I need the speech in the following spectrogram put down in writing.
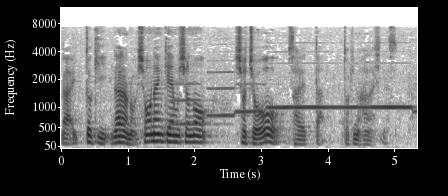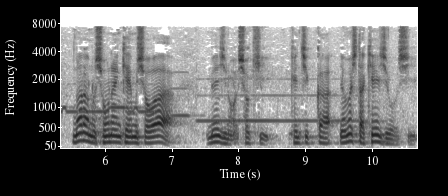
が一時奈良の少年刑務所の所長をされた時の話です。奈良の少年刑務所は明治の初期建築家山下慶次郎氏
